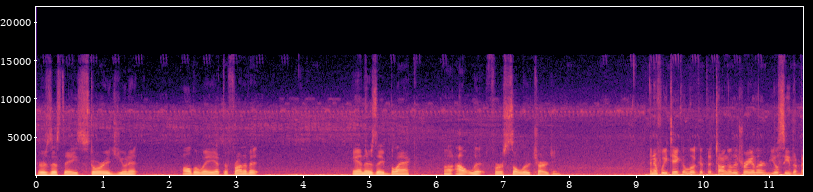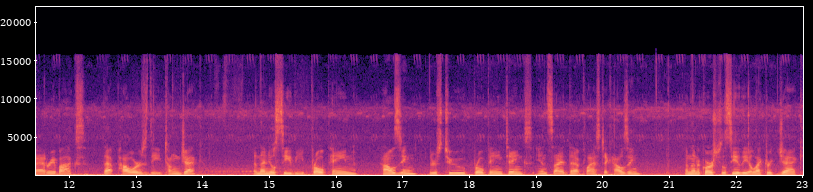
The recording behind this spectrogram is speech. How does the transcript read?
there's just a storage unit all the way at the front of it and there's a black uh, outlet for solar charging. And if we take a look at the tongue of the trailer, you'll see the battery box. That powers the tongue jack. And then you'll see the propane housing. There's two propane tanks inside that plastic housing. And then of course you'll see the electric jack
